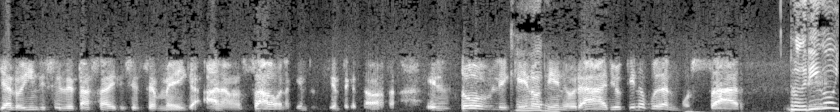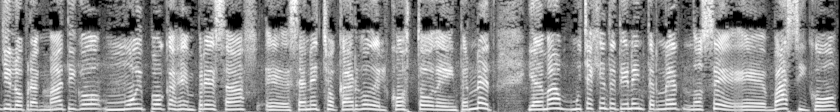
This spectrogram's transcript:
Ya los índices de tasa de licencia médica han avanzado, la gente siente que trabaja el doble, que no tiene horario, que no puede almorzar, Rodrigo, y en lo pragmático, muy pocas empresas eh, se han hecho cargo del costo de Internet. Y además, mucha gente tiene Internet, no sé, eh, básico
